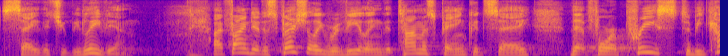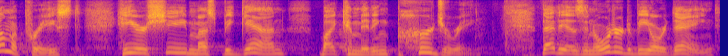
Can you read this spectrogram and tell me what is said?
say that you believe in. I find it especially revealing that Thomas Paine could say that for a priest to become a priest, he or she must begin by committing perjury. That is, in order to be ordained,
